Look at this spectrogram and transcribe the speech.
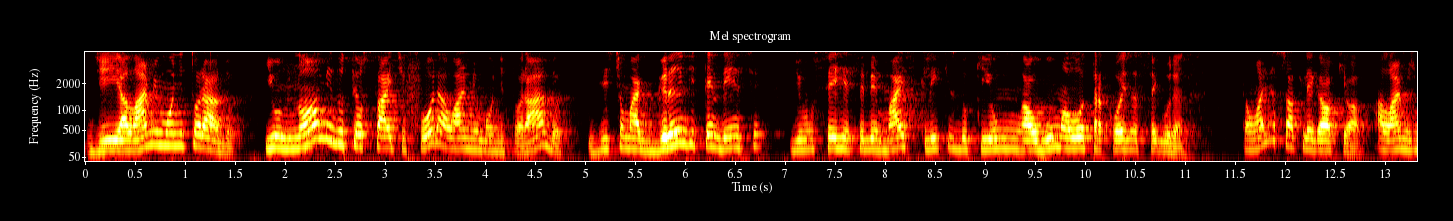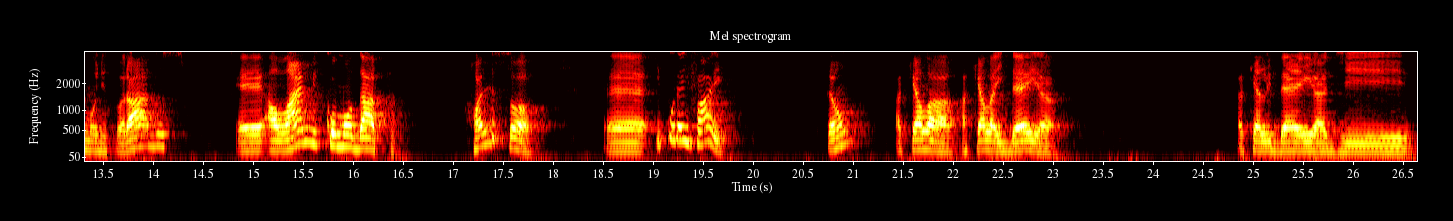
de alarme monitorado, e o nome do teu site for alarme monitorado, existe uma grande tendência de você receber mais cliques do que um, alguma outra coisa segurança. Então olha só que legal aqui, ó, alarmes monitorados, é, alarme comodato, olha só, é, e por aí vai. Então aquela aquela ideia, aquela ideia de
